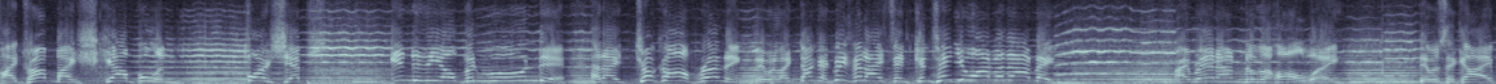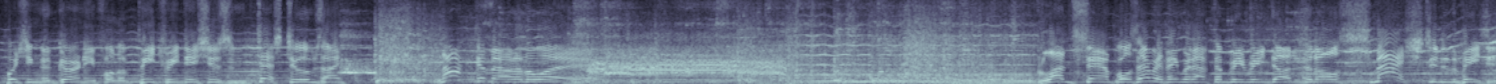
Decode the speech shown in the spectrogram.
I dropped my scalpel and forceps into the open wound, and I took off running. They were like, Dr. Griffin, I said, continue on without me. The hallway. There was a guy pushing a gurney full of petri dishes and test tubes. I knocked him out of the way. Blood samples, everything would have to be redone as it all smashed into the pieces.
